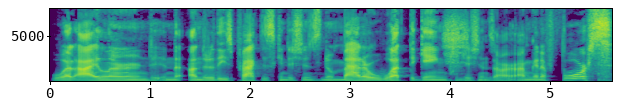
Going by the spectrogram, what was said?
what I learned in the, under these practice conditions, no matter what the game conditions are. I'm going to force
